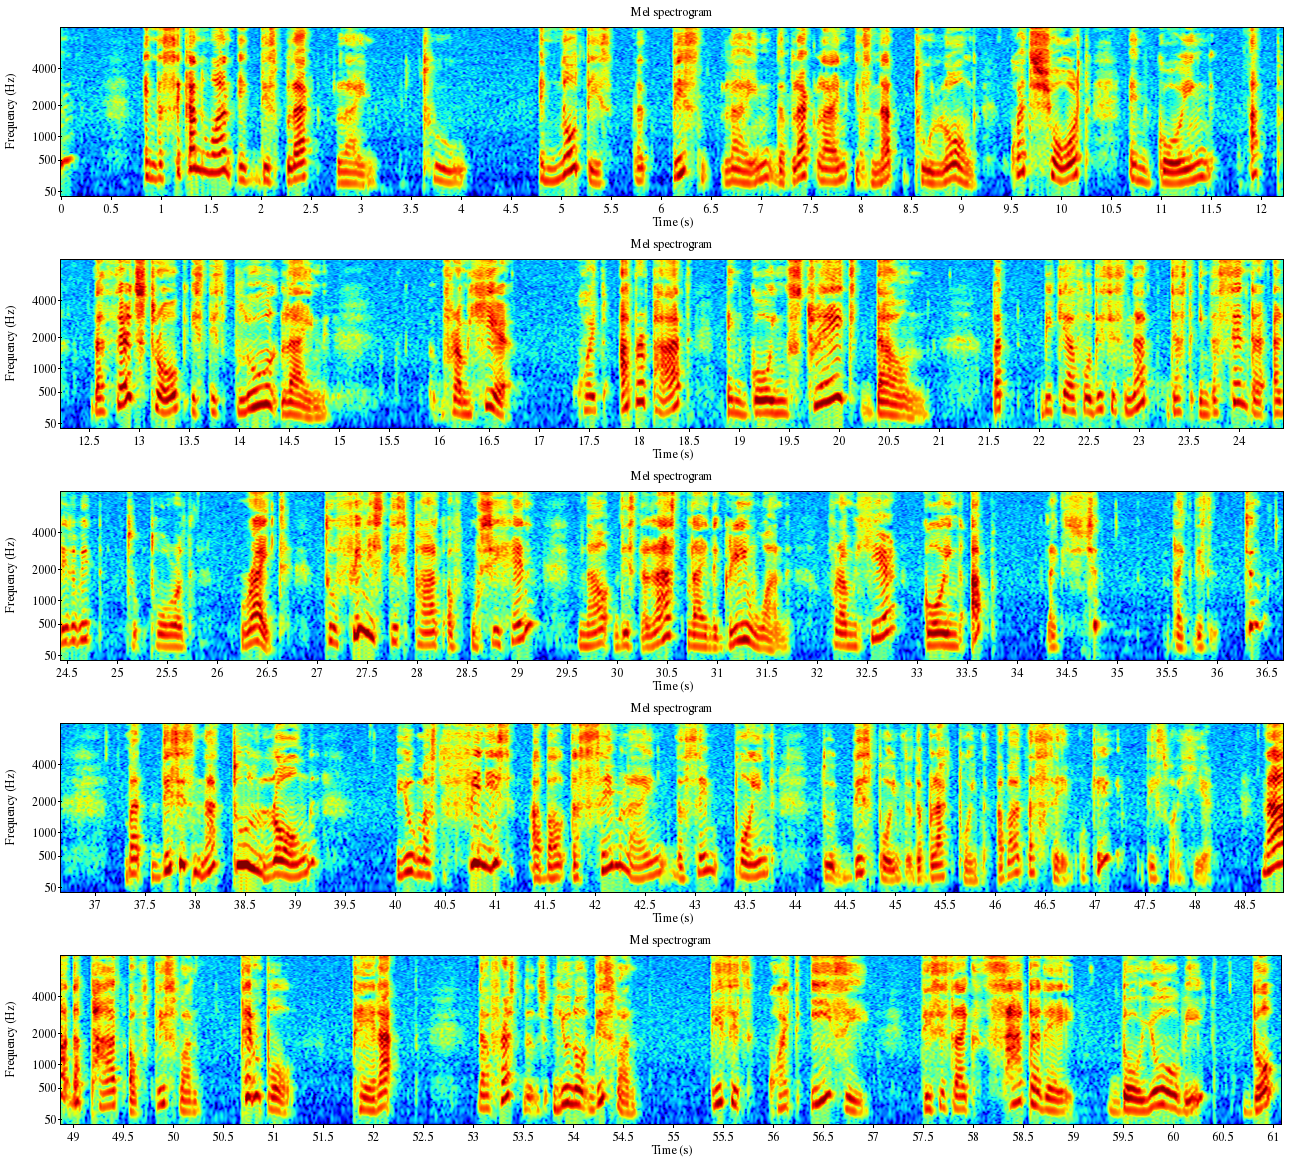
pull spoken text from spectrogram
and the second one is this black line, two. And notice that this line, the black line, is not too long, quite short and going. The third stroke is this blue line from here, quite upper part and going straight down. But be careful, this is not just in the center, a little bit to, toward right. To finish this part of Ushihen, now this the last line, the green one, from here going up, like shoot, like this. But this is not too long you must finish about the same line, the same point to this point, the black point, about the same, okay? This one here. Now the part of this one, temple, tera. The first, you know this one. This is quite easy. This is like Saturday, doyobi, do,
